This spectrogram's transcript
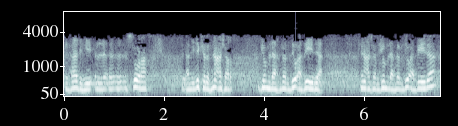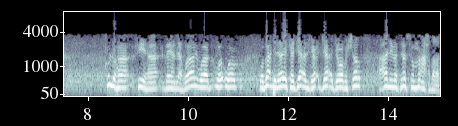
في هذه السورة يعني ذكر 12 جملة مبدوءة إذا 12 جملة مبدوءة إذا كلها فيها بيان الأهوال وبعد ذلك جاء جاء جواب الشرط علمت نفس ما أحضرت.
